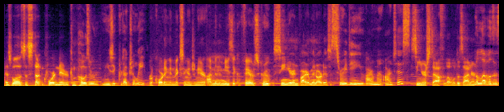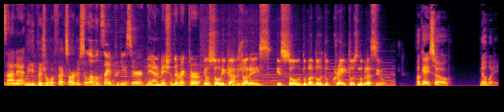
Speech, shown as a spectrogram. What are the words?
as well as a stunt coordinator. Composer. Music production lead. Recording and mixing engineer. I'm in the music affairs group. Senior environment artist. 3D environment artist. Senior staff level designer. The level designer. Lead visual effects artist. The level design producer. The animation director. Eu sou Ricardo Juarez e sou o dublador do Kratos no Brasil. Okay, so nobody.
